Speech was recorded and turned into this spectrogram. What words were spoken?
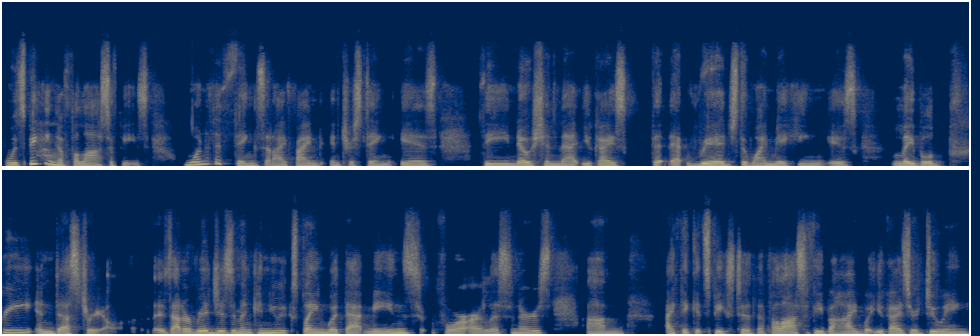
When speaking of philosophies, one of the things that I find interesting is the notion that you guys that that Ridge the winemaking is labeled pre-industrial. Is that a Ridgeism? And can you explain what that means for our listeners? Um, I think it speaks to the philosophy behind what you guys are doing,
